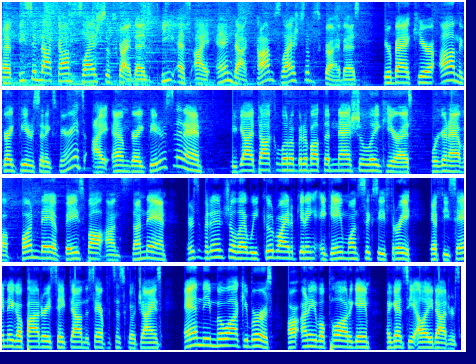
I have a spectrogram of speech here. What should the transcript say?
at vsin.com slash subscribe. That is V-S-I-N dot com slash subscribe. As you're back here on the Greg Peterson Experience, I am Greg Peterson, and we got to talk a little bit about the National League here as we're going to have a fun day of baseball on Sunday, and there's a potential that we could wind up getting a game 163 if the San Diego Padres take down the San Francisco Giants and the Milwaukee Brewers are unable to pull out a game against the LA Dodgers.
